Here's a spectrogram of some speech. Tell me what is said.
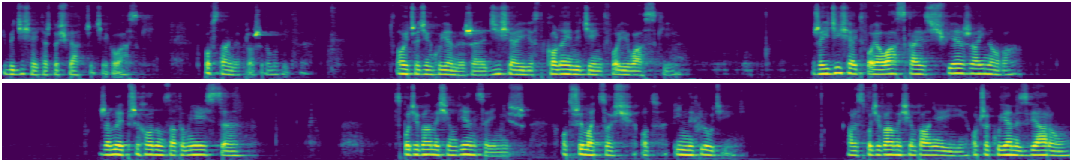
i by dzisiaj też doświadczyć Jego łaski. Powstańmy proszę do modlitwy. Ojcze, dziękujemy, że dzisiaj jest kolejny dzień Twojej łaski, że i dzisiaj Twoja łaska jest świeża i nowa, że my przychodząc na to miejsce spodziewamy się więcej niż otrzymać coś od innych ludzi. Ale spodziewamy się, Panie, i oczekujemy z wiarą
